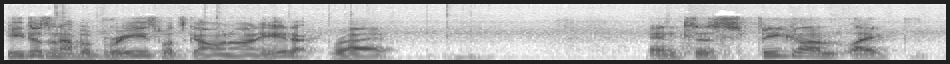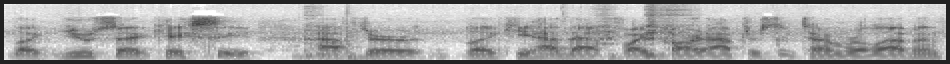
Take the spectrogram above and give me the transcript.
he doesn't have a breeze what's going on either Right. And to speak on like like you said, Casey, after like he had that fight card after September 11th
